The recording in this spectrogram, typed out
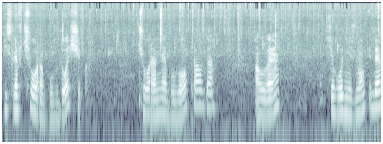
Після вчора був дощик. Вчора не було, правда, але сьогодні знов іде.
